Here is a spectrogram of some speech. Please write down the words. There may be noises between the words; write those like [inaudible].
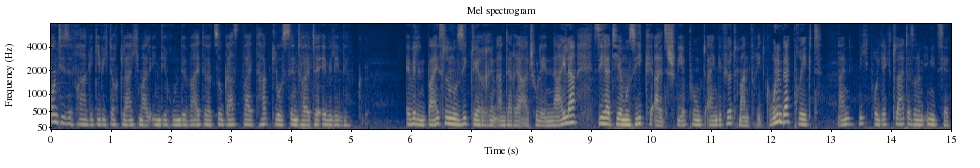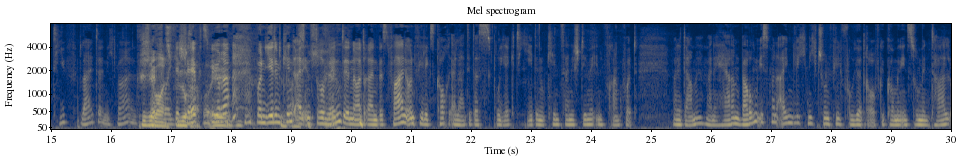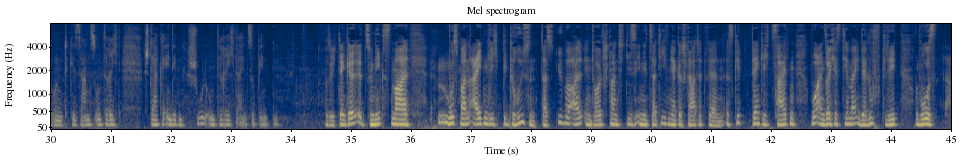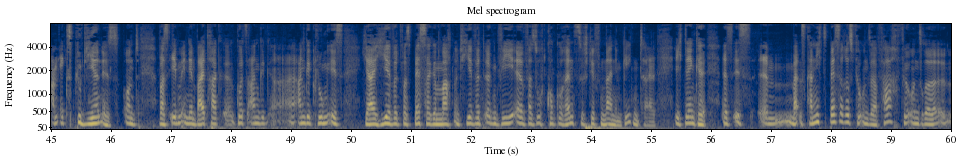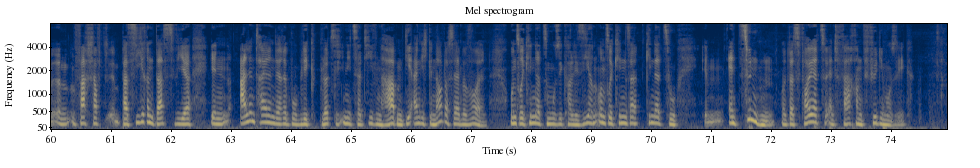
Und diese Frage gebe ich doch gleich mal in die Runde weiter. Zu Gast bei Taktlos sind heute Evelyn Evelyn Beißel, Musiklehrerin an der Realschule in Naila. Sie hat hier Musik als Schwerpunkt eingeführt. Manfred Kronenberg, Projekt nein, nicht Projektleiter, sondern Initiativleiter, nicht wahr? Geschäftsführer, Geschäftsführer von jedem Kind ein Instrument in Nordrhein-Westfalen und Felix Koch, er leitet das Projekt Jedem Kind seine Stimme in Frankfurt. Meine Damen, meine Herren, warum ist man eigentlich nicht schon viel früher draufgekommen, Instrumental- und Gesangsunterricht stärker in den Schulunterricht einzubinden? Also ich denke, zunächst mal muss man eigentlich begrüßen, dass überall in Deutschland diese Initiativen ja gestartet werden. Es gibt, denke ich, Zeiten, wo ein solches Thema in der Luft liegt und wo es am explodieren ist. Und was eben in dem Beitrag äh, kurz ange, äh, angeklungen ist, ja, hier wird was besser gemacht und hier wird irgendwie äh, versucht, Konkurrenz zu stiften. Nein, im Gegenteil. Ich denke, es ist, ähm, es kann nichts Besseres für unser Fach, für unsere ähm, Fachschaft passieren, dass wir in allen Teilen der Republik plötzlich Initiativen haben, die eigentlich genau dasselbe wollen. Unsere Kinder zu musikalisieren, unsere Kinder, Kinder zu ähm, entzünden und das Feuer zu entfachen für die Musik.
